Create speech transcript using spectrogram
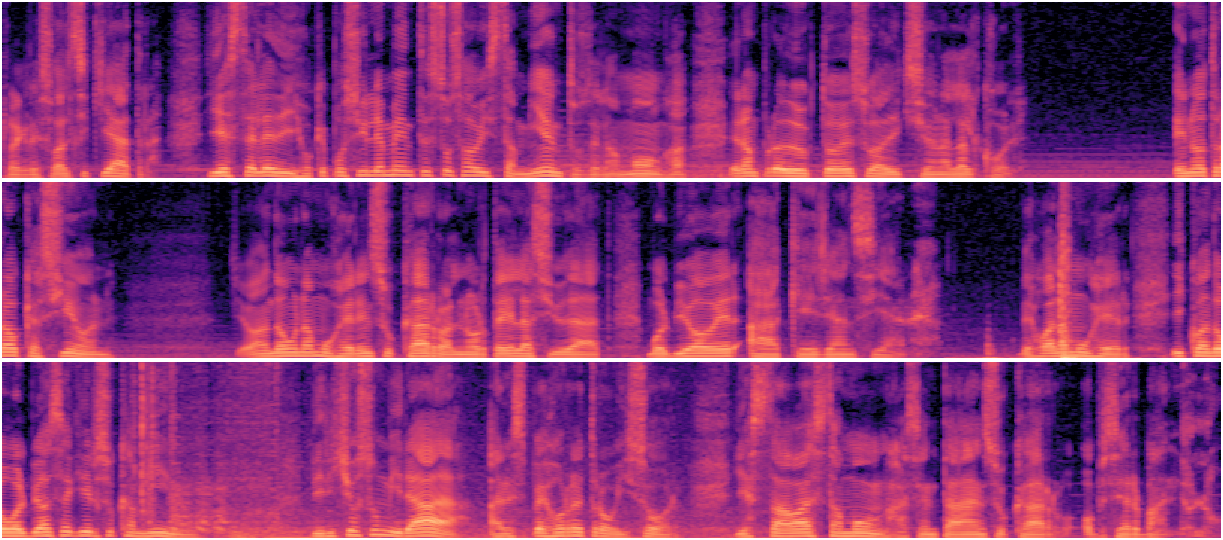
Regresó al psiquiatra y éste le dijo que posiblemente estos avistamientos de la monja eran producto de su adicción al alcohol. En otra ocasión, llevando a una mujer en su carro al norte de la ciudad, volvió a ver a aquella anciana. Dejó a la mujer y cuando volvió a seguir su camino, Dirigió su mirada al espejo retrovisor y estaba esta monja sentada en su carro observándolo.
